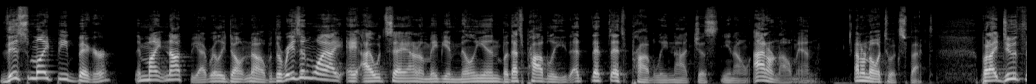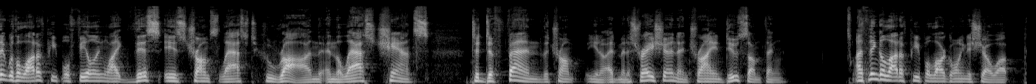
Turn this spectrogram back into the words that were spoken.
This might be bigger. It might not be. I really don't know. But the reason why I, I would say, I don't know, maybe a million, but that's probably, that, that, that's probably not just, you know, I don't know, man. I don't know what to expect. But I do think with a lot of people feeling like this is Trump's last hurrah and, and the last chance to defend the Trump, you know, administration and try and do something. I think a lot of people are going to show up.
